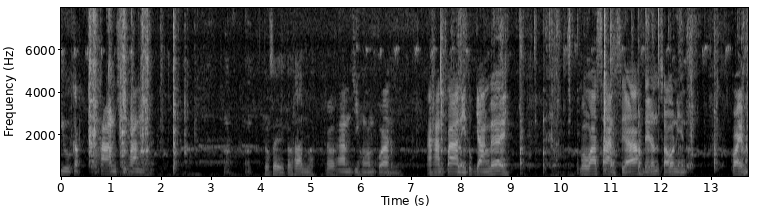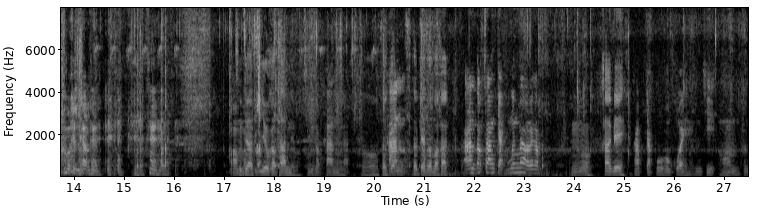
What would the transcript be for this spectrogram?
อยู่กับทานชีทานนี่แหละต้องใส่เตาถ่านมาเราทานจีหอมกว่า อาหารปลานี่ทุกอย่างเลยบ่ว่าสร้างเสือไดโนเสาร์นี่ก้อยมาเบิดแล้วเลยเอาสุดมายอดอยู่กับท่านนี่บ่อยู่กับทานนี่แหละ โอ้เตาแก๊ท่าสน เตาแก๊สกับบ่คักอันต้องสั่งจากเมืองแล้วเลยครับ อือคักดีครับจากผู้เขากล้วยมันจีหอมตึง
